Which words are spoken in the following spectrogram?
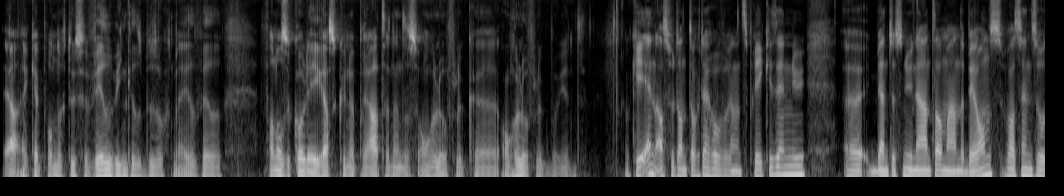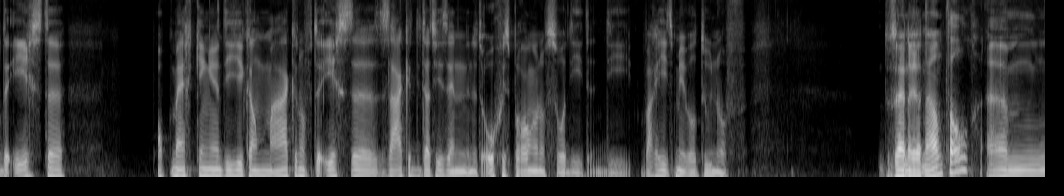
ja, ik heb ondertussen veel winkels bezocht, met heel veel van onze collega's kunnen praten. En dat is ongelooflijk, ongelooflijk boeiend. Oké, en als we dan toch daarover aan het spreken zijn nu, je bent dus nu een aantal maanden bij ons. Wat zijn zo de eerste opmerkingen die je kan maken, of de eerste zaken die dat je zijn in het oog gesprongen of zo, die, die, waar je iets mee wilt doen? Of... Er zijn er een aantal. Ehm,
